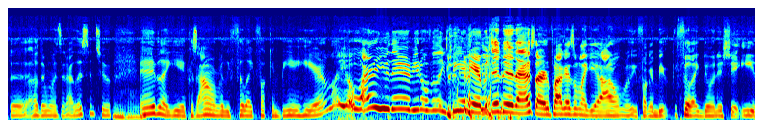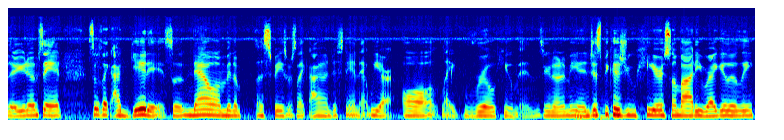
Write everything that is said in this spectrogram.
the other ones that I listen to, mm-hmm. and they'd be like, yeah, cause I don't really feel like fucking being here. I'm like, yo, why are you there if you don't feel like being there? But then, then I started a podcast. I'm like, yeah, I don't really fucking be, feel like doing this shit either. You know what I'm saying? So it's like I get it. So now I'm in a, a space where it's like I understand that we are all like real humans. You know what I mean? And just mm-hmm. because you hear somebody regularly,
